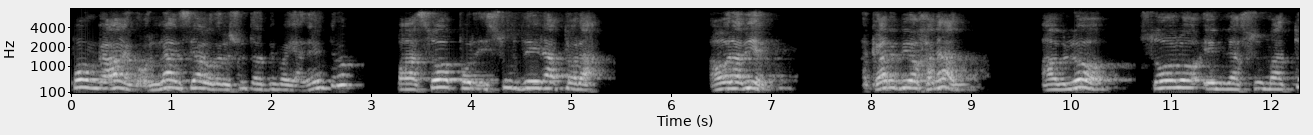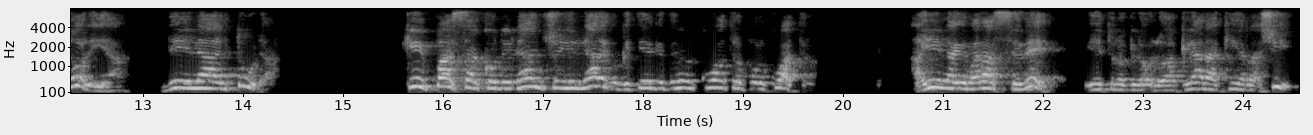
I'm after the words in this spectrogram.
ponga algo, lance algo de resulta ahí adentro, pasó por el sur de la Torah. Ahora bien, acá el Hanan habló solo en la sumatoria de la altura. ¿Qué pasa con el ancho y el largo que tiene que tener 4 por 4? Ahí en la Gemara se ve, y esto es lo que lo, aclara aquí Rashi,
